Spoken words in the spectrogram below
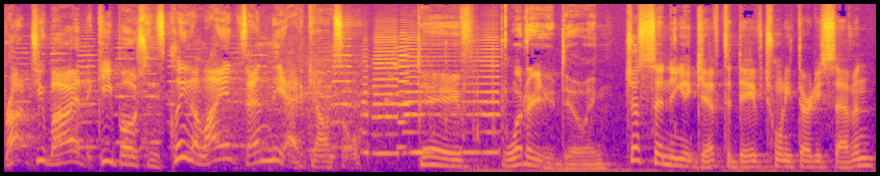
Brought to you by the Keep Oceans Clean Alliance and the Ad Council. Dave, what are you doing? Just sending a gift to Dave 2037.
